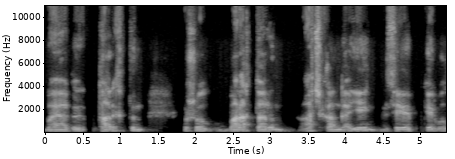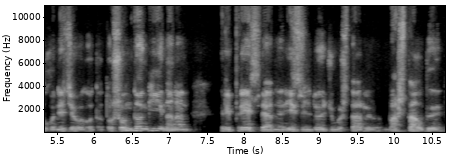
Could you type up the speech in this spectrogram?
баягы тарыхтын ошол барактарын ачканга эң себепкер болгон эже болуп атат ошондон кийин анан репрессияны изилдөө жумуштары башталды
